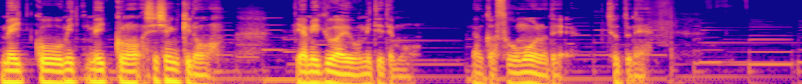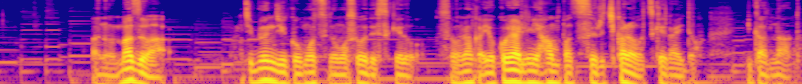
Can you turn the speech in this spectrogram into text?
姪っ子を、姪っ子の思春期の闇具合を見てても、なんかそう思うので、ちょっとね、あの、まずは自分軸を持つのもそうですけど、そうなんか横やりに反発する力をつけないといかんなと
